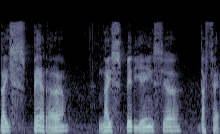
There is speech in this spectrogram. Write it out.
da espera na experiência da fé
